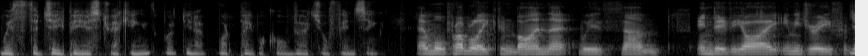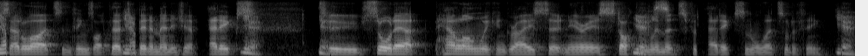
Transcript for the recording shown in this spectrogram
with the GPS tracking, what you know, what people call virtual fencing. And we'll probably combine that with um, NDVI imagery from yep. satellites and things like that yep. to better manage our paddocks. Yeah. Yeah. To sort out how long we can graze certain areas, stocking yes. limits for paddocks, and all that sort of thing. Yeah,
